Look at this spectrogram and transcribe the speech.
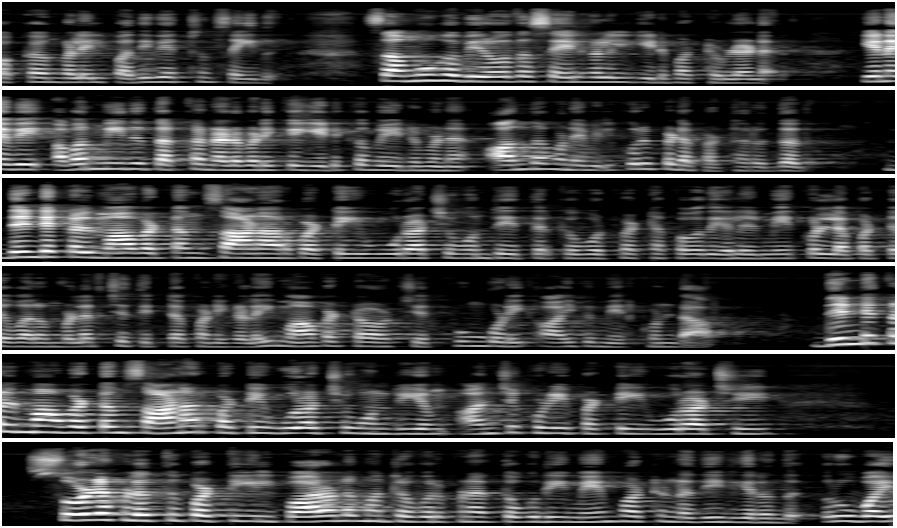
பக்கங்களில் பதிவேற்றம் செய்து சமூக விரோத செயல்களில் ஈடுபட்டுள்ளனர். எனவே அவர் மீது தக்க நடவடிக்கை எடுக்க வேண்டுமென அந்த மனுவில் குறிப்பிடப்பட்டிருந்தது. திண்டுக்கல் மாவட்டம் சாணார்பட்டி ஊராட்சி ஒன்றியத்திற்கு உட்பட்ட பகுதிகளில் மேற்கொள்ளப்பட்டு வரும் வளர்ச்சி திட்டப் பணிகளை மாவட்ட ஆட்சியர் பூங்கொடி ஆய்வு மேற்கொண்டார். திண்டுக்கல் மாவட்டம் சாணார்பட்டி ஊராட்சி ஒன்றியம் அஞ்சுக்குழிப்பட்டி ஊராட்சி சோழகுளத்துப்பட்டியில் பாராளுமன்ற உறுப்பினர் தொகுதி மேம்பாட்டு நிதியில் இருந்து ரூபாய்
